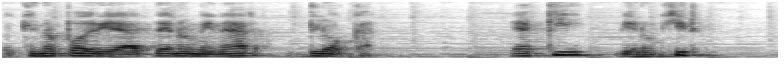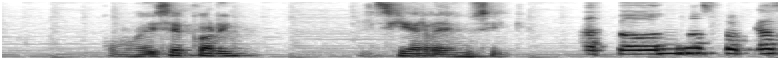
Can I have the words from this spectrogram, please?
lo que uno podría denominar local. Y aquí viene un giro. Como dice Cory, el cierre de un ciclo a todos nos toca,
